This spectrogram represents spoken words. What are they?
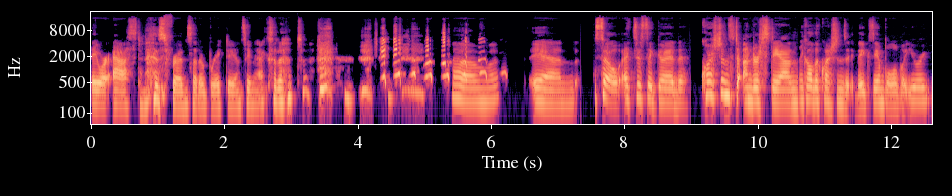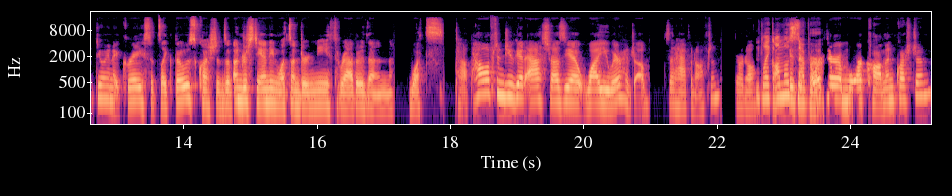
they were asked and his friends had a breakdancing accident. um, and so it's just a good questions to understand like all the questions the example of what you were doing at grace it's like those questions of understanding what's underneath rather than what's top how often do you get asked razia why you wear hijab does that happen often or at all? like almost is never. Is there a more common question?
